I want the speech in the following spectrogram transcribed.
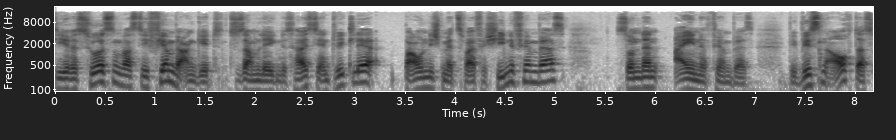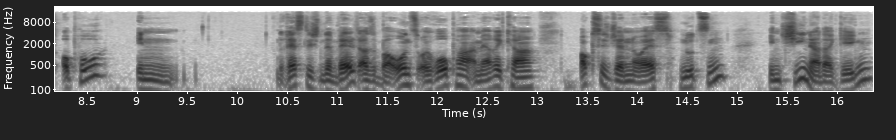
die Ressourcen, was die Firmware angeht, zusammenlegen. Das heißt, die Entwickler bauen nicht mehr zwei verschiedene Firmwares, sondern eine Firmware. Wir wissen auch, dass Oppo in restlichen der Welt, also bei uns, Europa, Amerika, Oxygen OS nutzen. In China dagegen,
